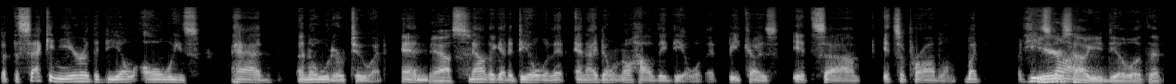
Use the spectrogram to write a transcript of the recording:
But the second year of the deal always had an odor to it. And yes. now they got to deal with it and i don't know how they deal with it because it's um it's a problem but but he's Here's not how you deal with it:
